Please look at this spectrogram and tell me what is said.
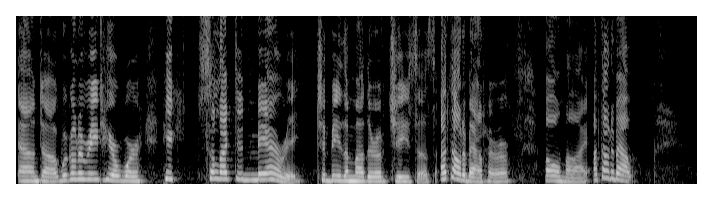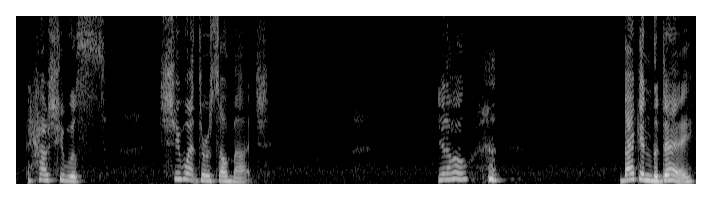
And uh, we're going to read here where he selected Mary to be the mother of Jesus. I thought about her. Oh my. I thought about how she was, she went through so much. You know, back in the day,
